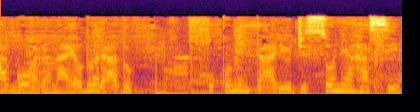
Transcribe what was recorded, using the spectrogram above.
Agora na Eldorado, o comentário de Sônia Rassi.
